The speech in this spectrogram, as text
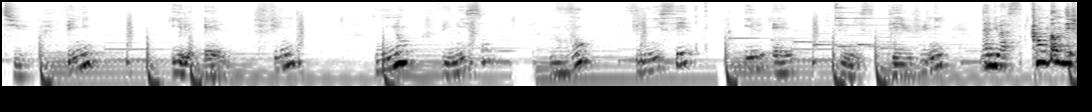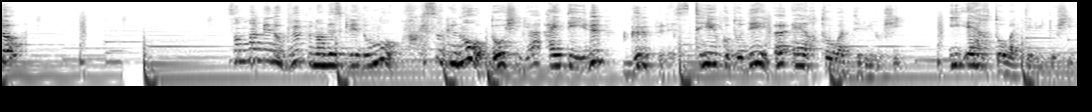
tu finis il, elle fini nous finissons, vous finissez, il, elle finissent. っていう風になります。簡単でしょ ?3 番目のグループなんですけれども、複数の動詞が入っているグループです。ということで、er と終わっている動詞、er と終わっている動詞、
